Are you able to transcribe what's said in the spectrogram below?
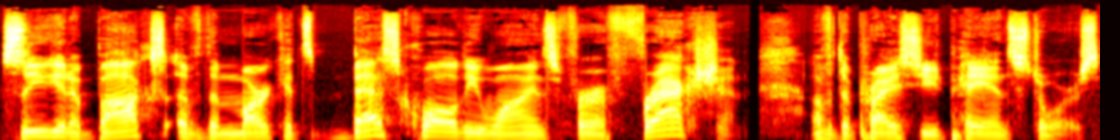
so you get a box of the market's best quality wines for a fraction of the price you'd pay in stores.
